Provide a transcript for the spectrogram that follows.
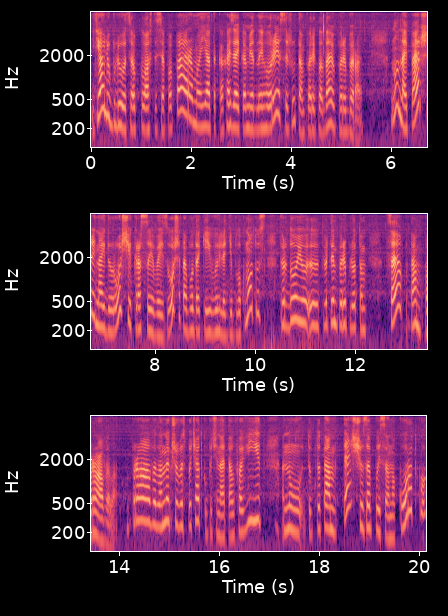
Я люблю це обкластися паперами, я така хазяйка Мідної гори, сижу там, перекладаю, перебираю. Ну, найперший, найдорожчий, красивий зошит, або такий вигляді блокноту з твердою, е, твердим перепльотом. Це там правила. Правила. Ну, якщо ви спочатку починаєте алфавіт, ну тобто там те, що записано коротко,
